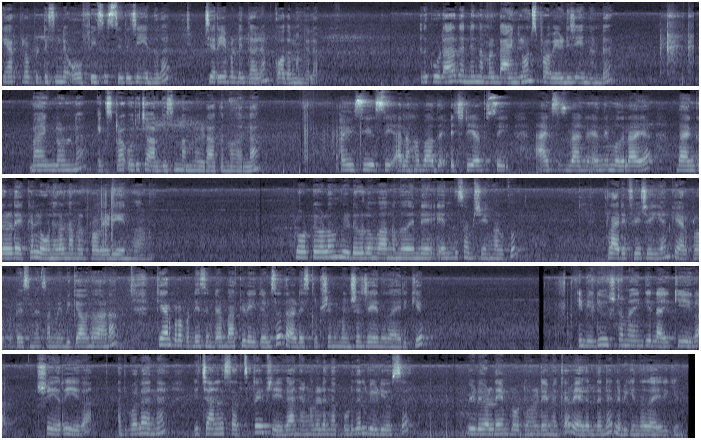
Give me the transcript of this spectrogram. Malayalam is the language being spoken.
കെയർ പ്രോപ്പർട്ടീസിന്റെ ഓഫീസ് സ്ഥിതി ചെയ്യുന്നത് ചെറിയ പള്ളിത്താഴം കോതമംഗലം. ഇത് കൂടാതെ തന്നെ നമ്മൾ ബാങ്ക് ലോൺസ് പ്രൊവൈഡ് ചെയ്യുന്നുണ്ട്. ബാങ്ക് ലോണിന് എക്സ്ട്രാ ഒരു ചാർജസും നമ്മൾ ഈടാക്കുന്നതല്ല. I C S C Allahabad H D F C Axis bank എന്നീ മുതലായ ബാങ്കുകളുടെയൊക്കെ ലോണുകൾ നമ്മൾ പ്രൊവൈഡ് ചെയ്യുന്നതാണ്. പ്ലോട്ടുകളും വീടുകളും വാങ്ങുന്നതിന്റെ എന്ത് സംശയങ്ങൾക്കും ക്ലാരിഫൈ ചെയ്യാൻ കെയർ പ്രോപ്പർട്ടീസിനെ സമീപിക്കാവുന്നതാണ്. കെയർ പ്രോപ്പർട്ടീസിന്റെ ബാക്കി ഡീറ്റെയിൽസ് താഴെ ഡിസ്ക്രിപ്ഷനിൽ മെൻഷൻ ചെയ്യുന്നതായിരിക്കും. ഈ വീഡിയോ ഇഷ്ടമായെങ്കിൽ ലൈക്ക് ചെയ്യുക ഷെയർ ചെയ്യുക അതുപോലെ തന്നെ ഈ ചാനൽ സബ്സ്ക്രൈബ് ചെയ്യുക ഞങ്ങളിടുന്ന കൂടുതൽ വീഡിയോസ് വീടുകളുടെയും പ്ലോട്ടുകളുടെയും ഒക്കെ വേഗം തന്നെ ലഭിക്കുന്നതായിരിക്കും.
